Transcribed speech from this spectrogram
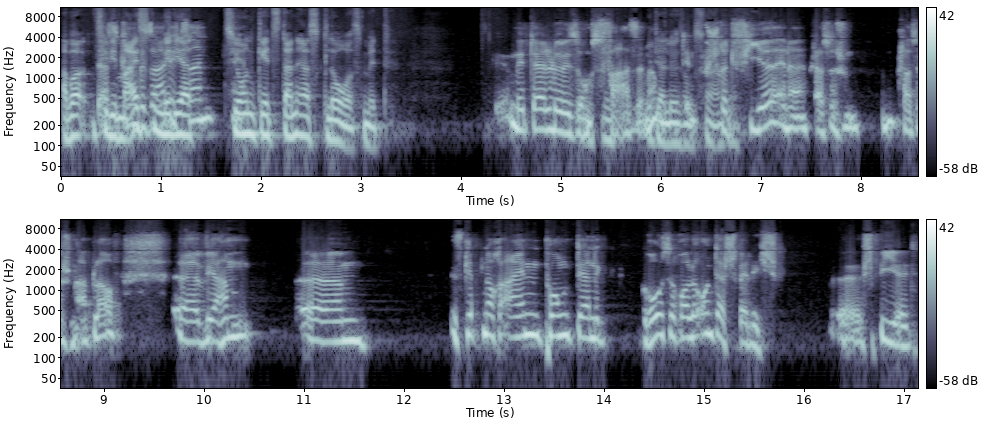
Aber für das die meisten Mediationen geht es dann erst los mit mit der Lösungsphase, mit, ne? mit der Lösungsphase. Schritt vier in einem klassischen, klassischen Ablauf. Äh, wir haben, ähm, es gibt noch einen Punkt, der eine große Rolle unterschwellig äh, spielt.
